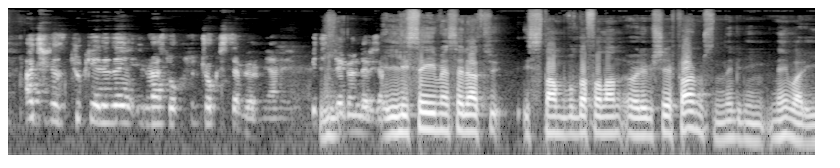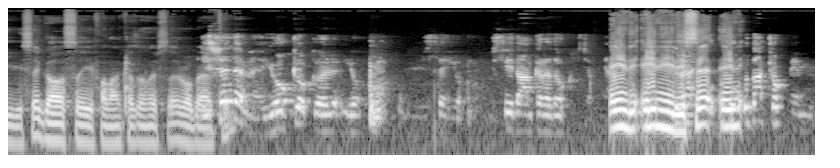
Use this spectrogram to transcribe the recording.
Açıkçası Türkiye'de de üniversite okusun çok istemiyorum yani. Bitince göndereceğim. Liseyi mesela İstanbul'da falan öyle bir şey yapar mısın? Ne bileyim ne var iyi lise? Galatasaray'ı falan kazanırsa Robert. Lisede mi? Yok yok öyle yok. Lise yok. Liseyi de Ankara'da okuyacağım. Yani. En, en iyi lise en, çok memnunum.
